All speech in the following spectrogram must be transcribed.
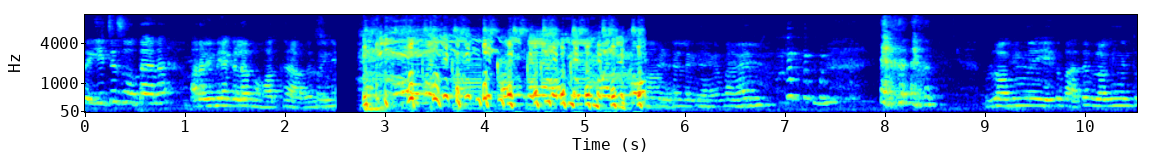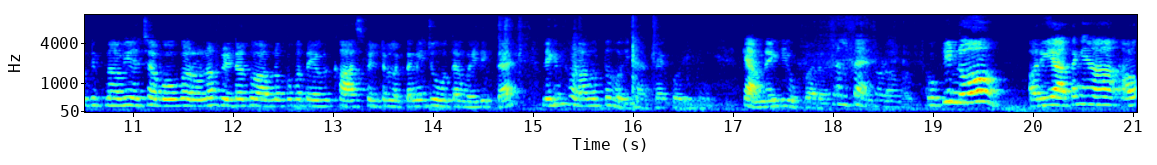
तो ये चीज़ होता है ना। और अभी मेरा गला बहुत खराब है व्लॉगिंग में ये तो बात है व्लॉगिंग में तो कितना भी अच्छा वो करो ना फ़िल्टर तो आप लोग को पता ही खास फ़िल्टर लगता नहीं जो होता है वही दिखता है लेकिन थोड़ा बहुत तो हो ही जाता है कोई नहीं कैमरे के ऊपर। है चलता है थोड़ा बहुत। कुकी नो और ये आतंक यहाँ आओ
